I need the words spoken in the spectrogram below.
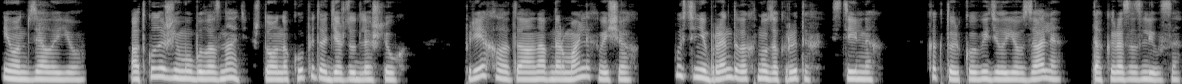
и он взял ее. Откуда же ему было знать, что она купит одежду для шлюх? Приехала-то она в нормальных вещах, пусть и не брендовых, но закрытых, стильных. Как только увидел ее в зале, так и разозлился.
